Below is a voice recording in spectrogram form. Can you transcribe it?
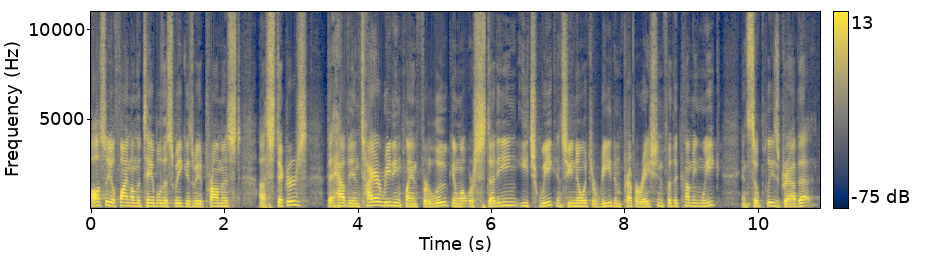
Also, you'll find on the table this week, as we had promised, uh, stickers that have the entire reading plan for Luke and what we're studying each week. And so you know what to read in preparation for the coming week. And so please grab that.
